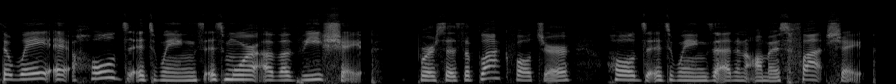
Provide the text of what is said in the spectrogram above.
the way it holds its wings is more of a V shape versus the black vulture holds its wings at an almost flat shape.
